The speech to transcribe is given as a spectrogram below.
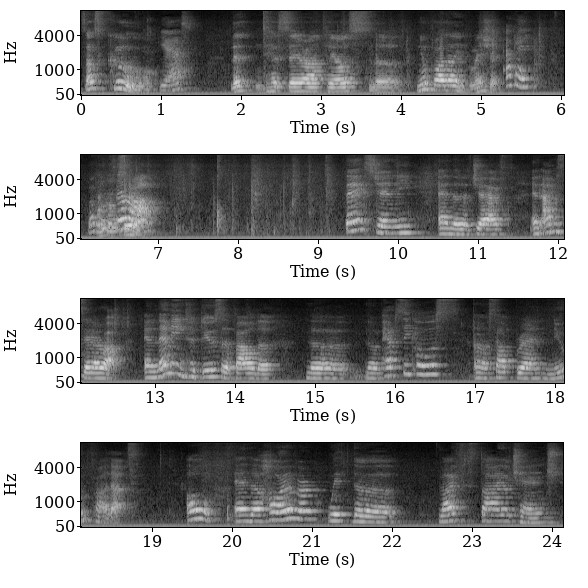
Sounds cool. Yes. Let Sarah tell us the new product information. Okay. Welcome, Welcome, Sarah. Sarah. Thanks, Jenny and uh, Jeff. And I'm Sarah. And let me introduce about the the, the PepsiCo's uh, sub-brand new product. Oh, and uh, however, with the lifestyle change,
